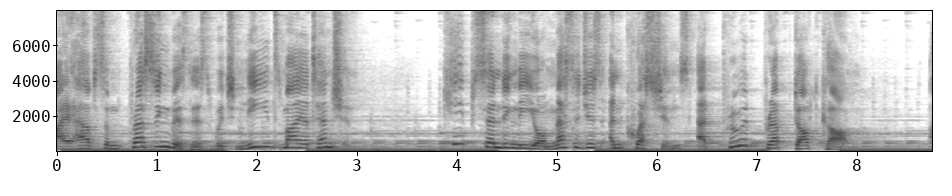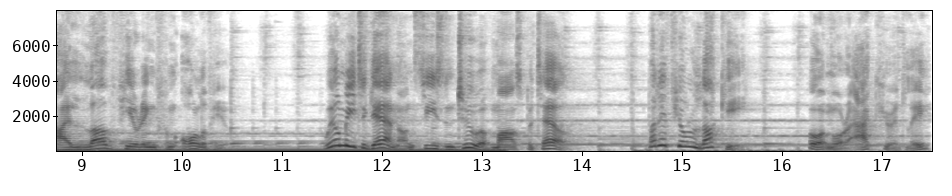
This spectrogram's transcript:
I have some pressing business which needs my attention. Keep sending me your messages and questions at pruittprep.com. I love hearing from all of you. We'll meet again on season two of Mars Patel. But if you're lucky, or more accurately,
